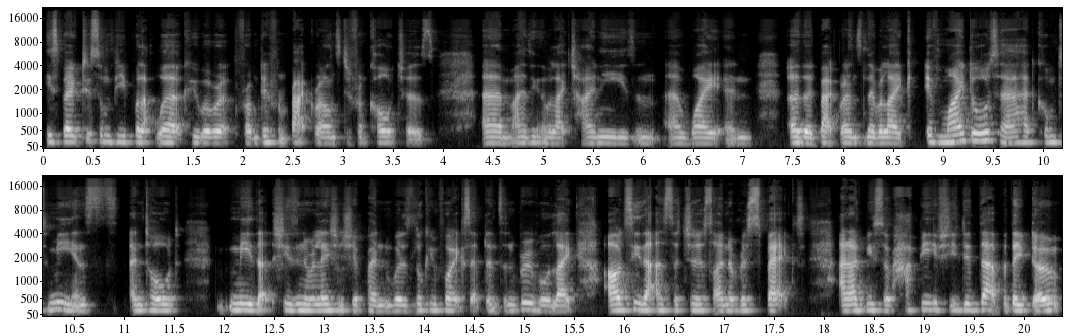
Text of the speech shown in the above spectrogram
he spoke to some people at work who were from different backgrounds, different cultures. Um, I think they were like Chinese and uh, white and other backgrounds, and they were like, "If my daughter had come to me and and told me that she's in a relationship and was looking for acceptance and approval, like I would see that as such a sign of respect. And I'd be so happy if she did that, but they don't.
